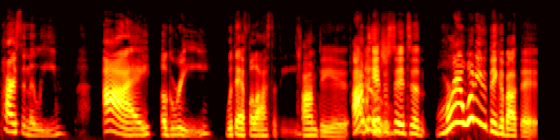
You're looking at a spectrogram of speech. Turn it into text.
personally, I agree with that philosophy. I'm dead. I'm interested to Maria. What do you think about that?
